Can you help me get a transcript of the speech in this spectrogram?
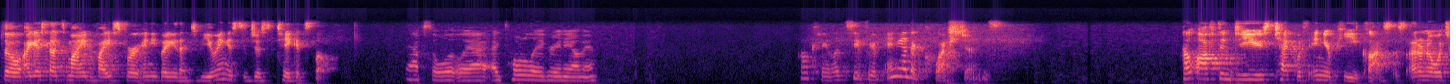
So I guess that's my advice for anybody that's viewing is to just take it slow. Absolutely. I, I totally agree, Naomi. Okay, let's see if we have any other questions. How often do you use tech within your PE classes? I don't know which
